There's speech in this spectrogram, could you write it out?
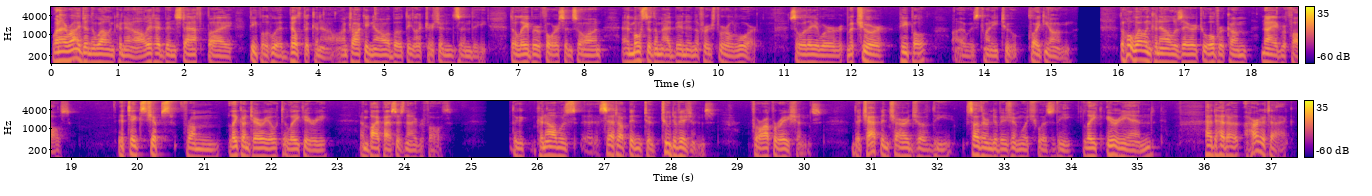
When I arrived in the Welland Canal, it had been staffed by people who had built the canal. I'm talking now about the electricians and the, the labor force and so on, and most of them had been in the First World War. So they were mature people. I was 22, quite young. The whole Welland Canal is there to overcome Niagara Falls. It takes ships from Lake Ontario to Lake Erie and bypasses Niagara Falls. The canal was uh, set up into two divisions for operations. The chap in charge of the southern division, which was the Lake Erie end, had had a heart attack,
